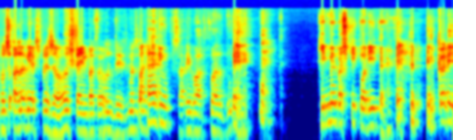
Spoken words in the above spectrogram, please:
कुछ अलग एक्सप्रेशन हो उस टाइम पर तो। सारी बात पर। कि मैं बस की कोरीक है? करी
